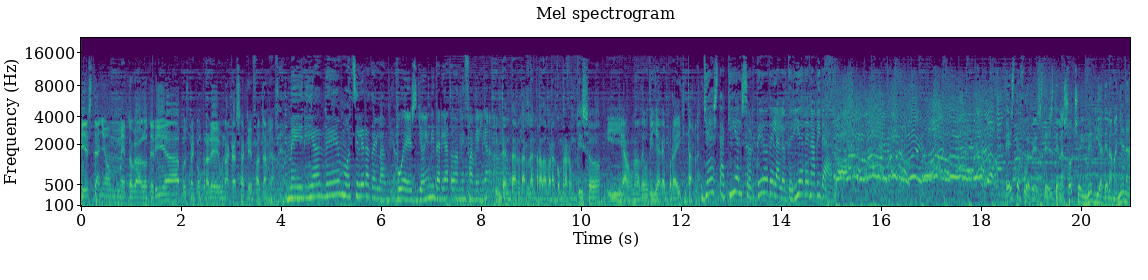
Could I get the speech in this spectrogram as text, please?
Si este año me toca la lotería, pues me compraré una casa que falta me hace. Me iría de mochilera a Tailandia. Pues yo invitaría a toda mi familia. Intentar dar la entrada para comprar un piso y alguna deudilla que hay por ahí quitarla. Ya está aquí el sorteo de la Lotería de Navidad. Este jueves, desde las ocho y media de la mañana,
